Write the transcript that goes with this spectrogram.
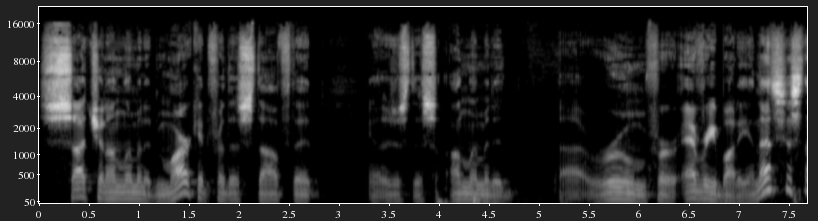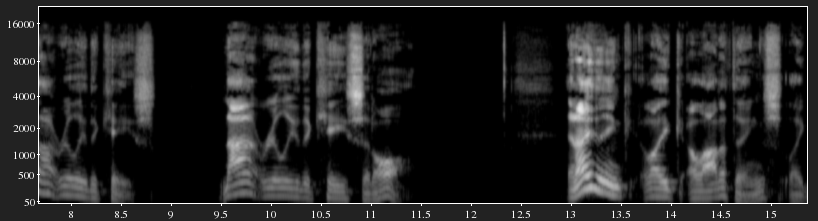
such an unlimited market for this stuff that you know, there's just this unlimited uh, room for everybody, and that's just not really the case. Not really the case at all. And I think, like a lot of things, like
